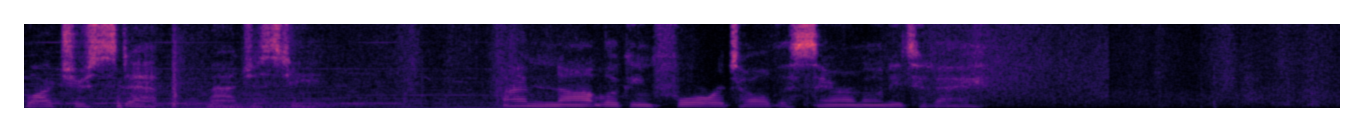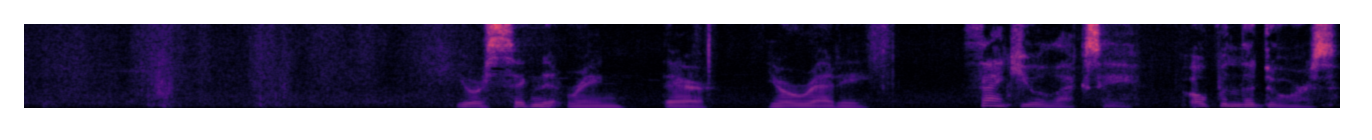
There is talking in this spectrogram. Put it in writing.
Watch your step, Majesty. I'm not looking forward to all the ceremony today. Your signet ring. There. You're ready. Thank you, Alexei. Open the doors.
